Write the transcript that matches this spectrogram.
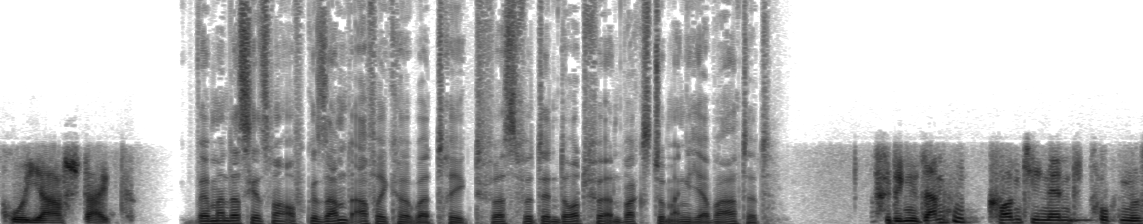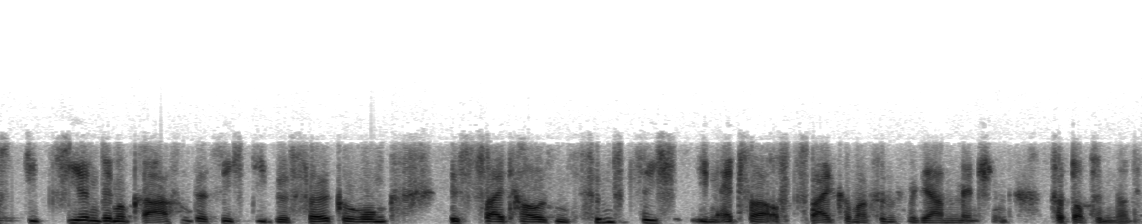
pro Jahr steigt. Wenn man das jetzt mal auf Gesamtafrika überträgt, was wird denn dort für ein Wachstum eigentlich erwartet? Für den gesamten Kontinent prognostizieren Demografen, dass sich die Bevölkerung bis 2050 in etwa auf 2,5 Milliarden Menschen verdoppeln wird.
